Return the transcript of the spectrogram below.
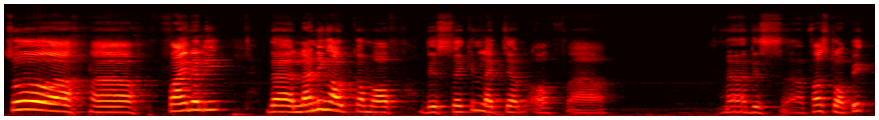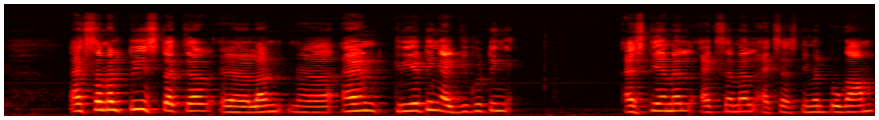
So, uh, uh, finally, the learning outcome of this second lecture of uh, uh, this uh, first topic XML tree structure uh, learn, uh, and creating executing HTML, XML, XHTML program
